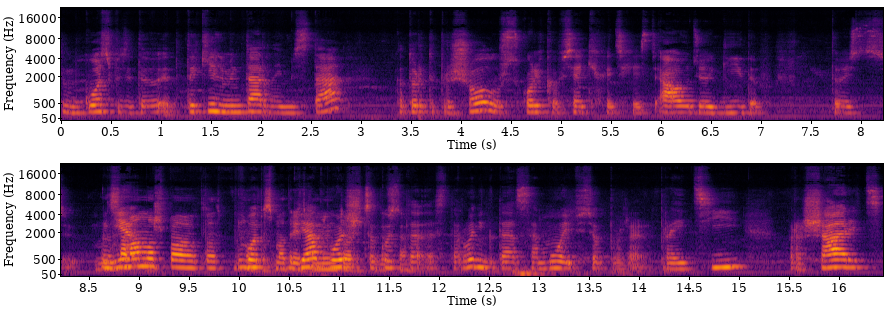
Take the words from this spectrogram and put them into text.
думаю, господи, да это такие элементарные места, в которые ты пришел, уж сколько всяких этих есть аудиогидов. То есть Ты сама можешь по- по- ну, вот посмотреть, я больше такой ста- сторонник, да, самой все пройти, прошарить,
